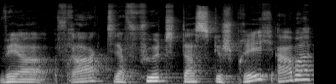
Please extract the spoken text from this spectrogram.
wer fragt, der führt das Gespräch. Aber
